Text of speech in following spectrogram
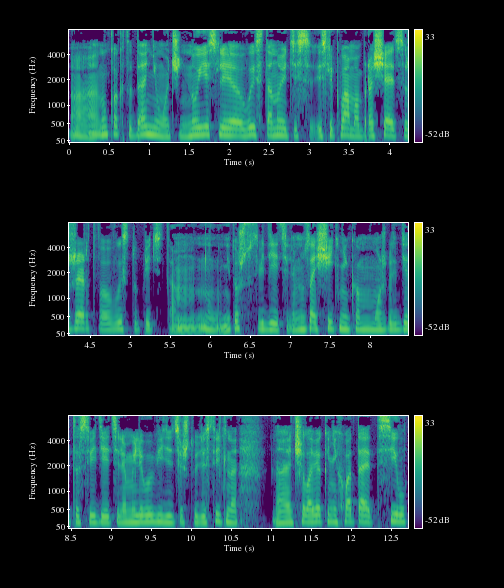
ну, как-то, да, не очень. Но если вы становитесь, если к вам обращается жертва выступить там, ну, не то что свидетелем, ну, защитником, может быть, где-то свидетелем, или вы видите, что действительно а, человека не хватает сил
